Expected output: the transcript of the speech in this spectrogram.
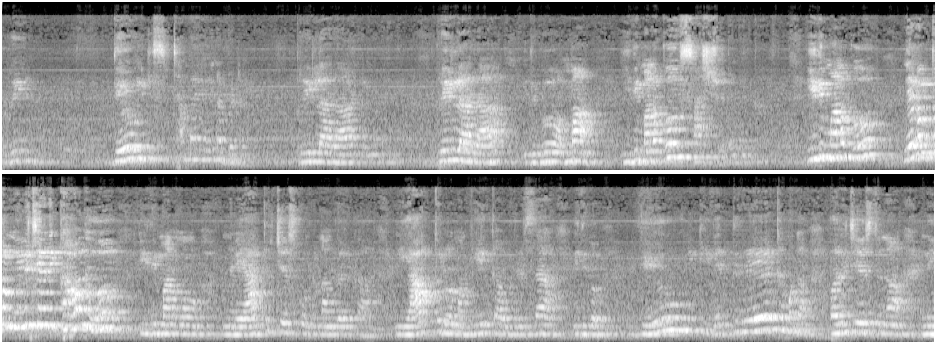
ప్రియ దేవునికి ఇష్టమైన బిడ్డ. ప్రియులారా అంటున్నాడు ప్రియులారా ఇదిగో అమ్మా ఇది మనకు శాశ్వతమైన ఇది మనకు నిరంతరం నిలిచేది కాదు. ఇది మనము యాత్ర చేసుకుంటున్నాం కనుక ఈ యాత్రలో మనకి ఏం కావాలి తెలుసా? ఇదిగో దేవునికి వ్యతిరేకముగా పనిచేస్తున్న నీ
